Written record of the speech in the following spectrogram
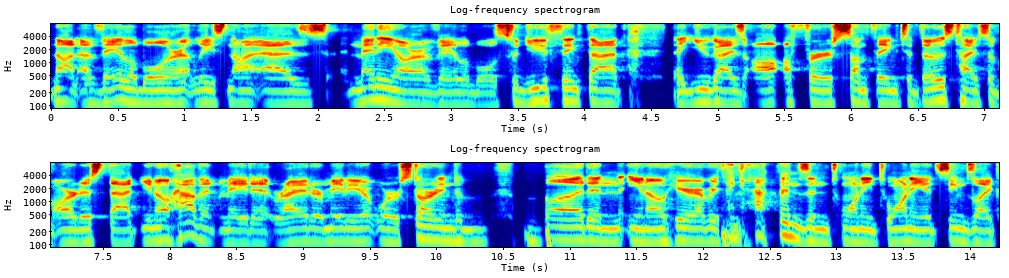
not available or at least not as many are available. So do you think that that you guys offer something to those types of artists that, you know, haven't made it, right? Or maybe we're starting to bud and, you know, hear everything happen happens in 2020, it seems like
